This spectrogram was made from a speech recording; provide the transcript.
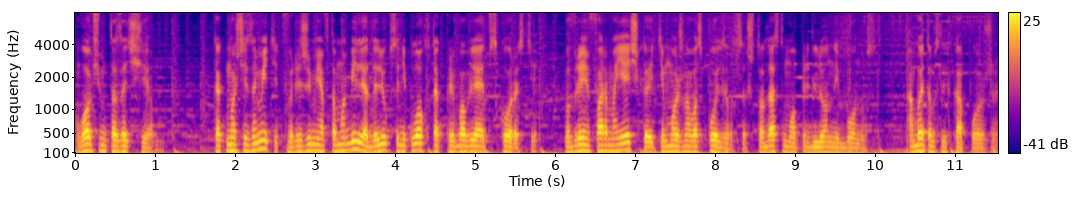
В общем-то зачем? Как можете заметить, в режиме автомобиля Делюкса неплохо так прибавляет в скорости. Во время фарма ящика этим можно воспользоваться, что даст ему определенный бонус. Об этом слегка позже.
